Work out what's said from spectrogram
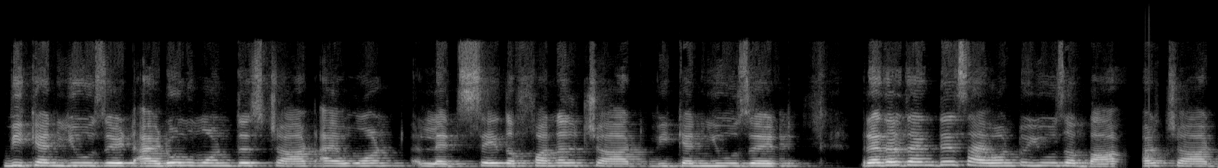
we can use it. I don't want this chart. I want, let's say the funnel chart, we can use it. Rather than this, I want to use a bar chart.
